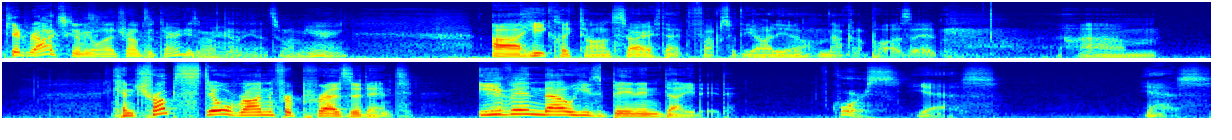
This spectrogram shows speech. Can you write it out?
Kid Rock's gonna be one of Trump's attorneys. Apparently, that's what I'm hearing. Uh, heat clicked on. Sorry if that fucks with the audio. I'm not gonna pause it. Um, can Trump still run for president, even though he's been indicted? Of course. Yes. Yes.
